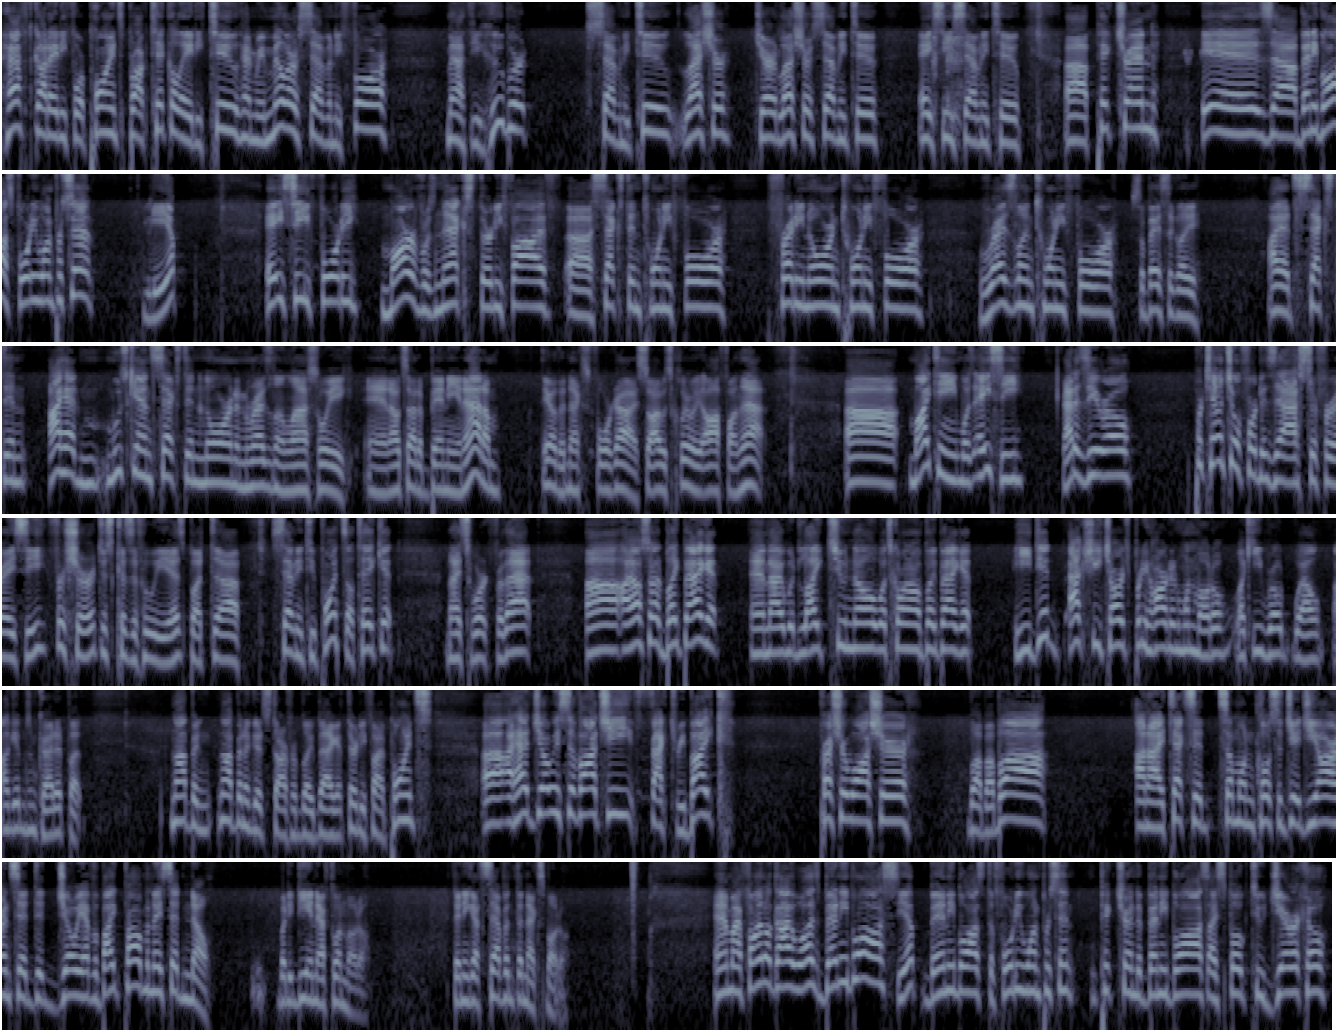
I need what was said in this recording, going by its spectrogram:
Hoeft got 84 points. Broc Tickle, 82. Henry Miller, 74. Matthew Hubert, 72. Lesher, Jared Lesher, 72. AC, 72. Uh, pick trend is uh, Benny Bloss, 41%. Yep. AC, 40. Marv was next, 35. Uh, Sexton, 24. Freddie Noren, 24. Renzland, 24. So basically, I had Sexton I had Musquin, Sexton, Noren, and Renzland last week, and outside of Benny and Adam, they are the next four guys. So I was clearly off on that. Uh, my team was AC at a zero. Potential for disaster for AC, for sure, just because of who he is. But uh, 72 points, I'll take it. Nice work for that. Uh, I also had Blake Baggett, and I would like to know what's going on with Blake Baggett. He did actually charge pretty hard in one moto. Like he rode well. I'll give him some credit, but not been not been a good start for Blake Baggett. 35 points. Uh, I had Joey Savatgy, factory bike, pressure washer, blah blah blah. And I texted someone close to JGR and said, "Did Joey have a bike problem?" And they said no, but he DNF'd one moto. Then he got seventh the next moto. And my final guy was Benny Bloss. Yep, Benny Bloss, the 41% pick trend of Benny Bloss. I spoke to Jericho,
